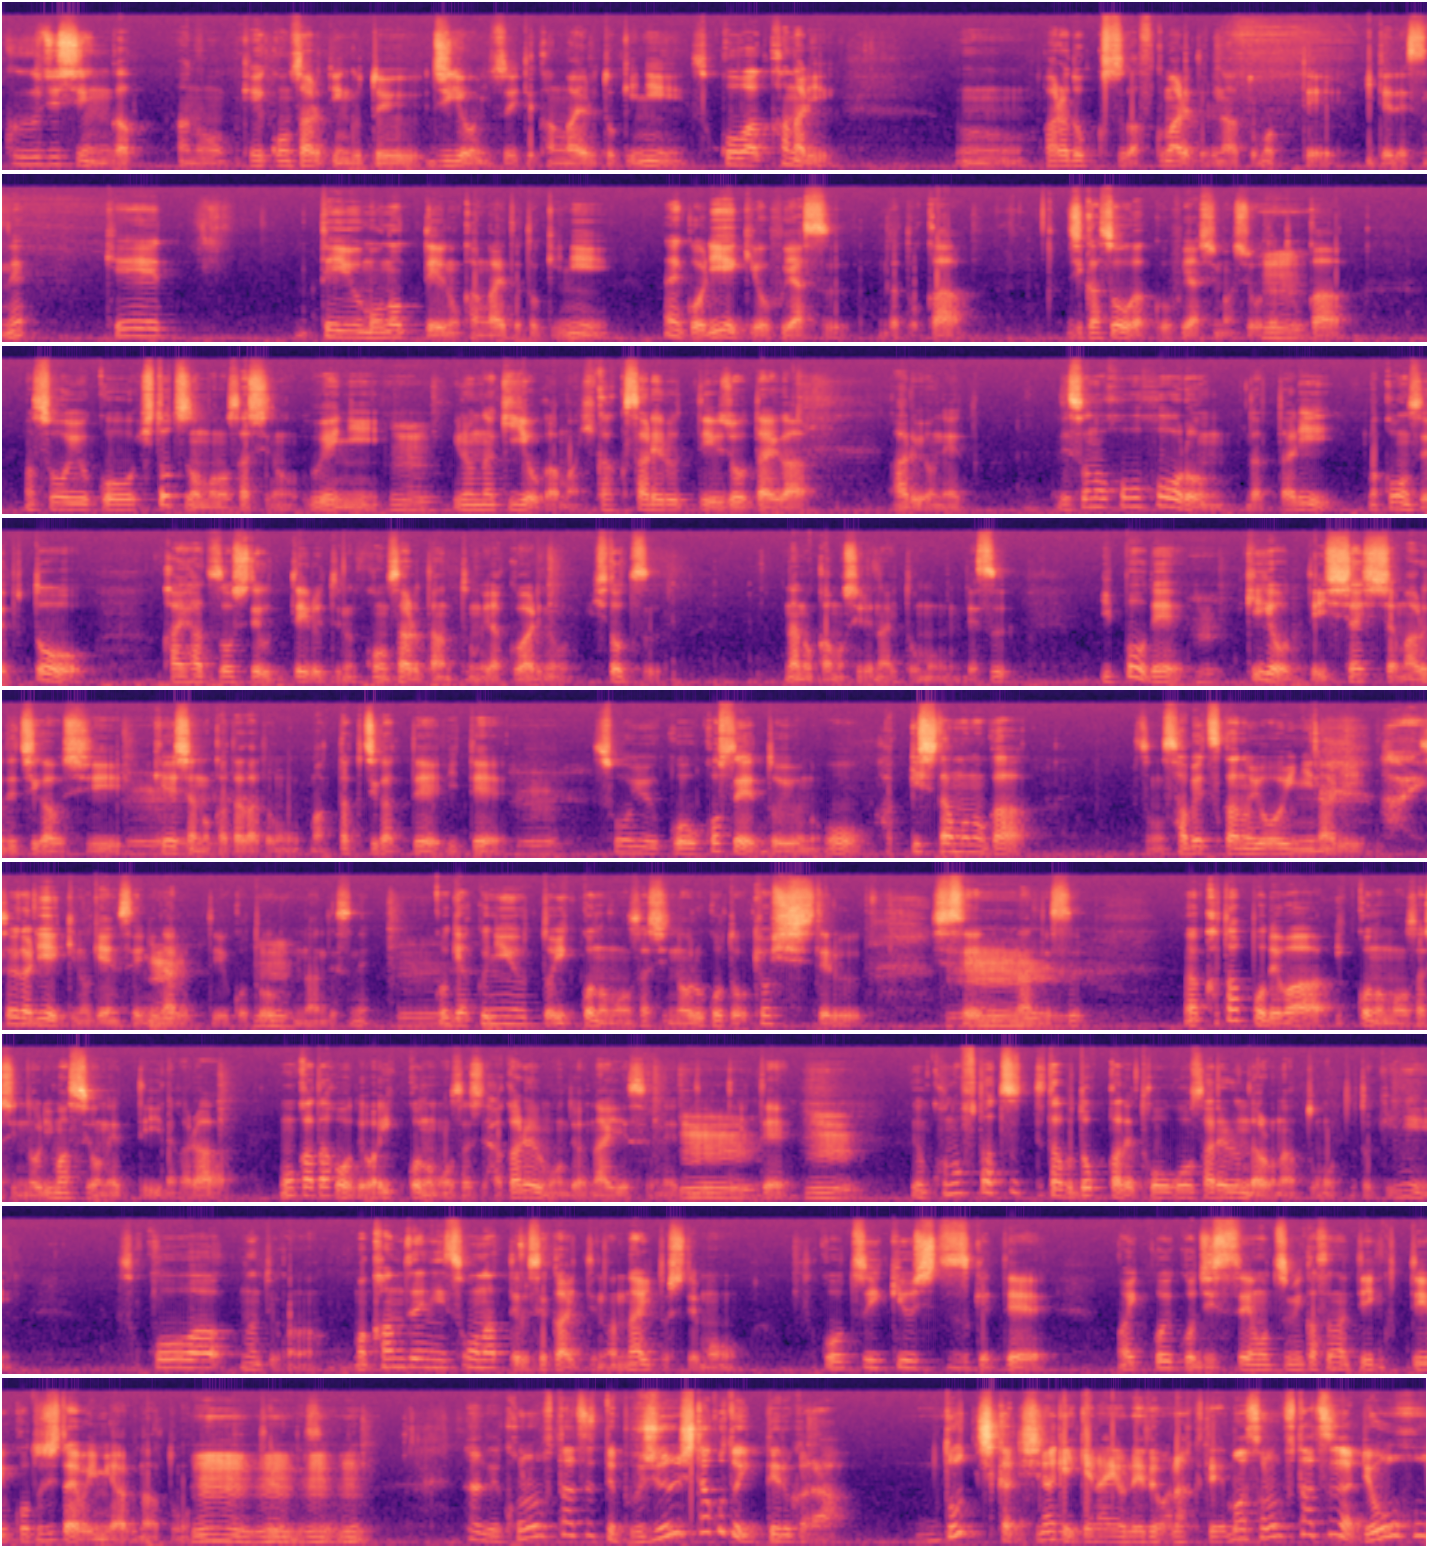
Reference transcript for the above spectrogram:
僕自身があの経営コンサルティングという事業について考える時にそこはかなり、うん、パラドックスが含まれてるなと思っていてですね。経営っていうものっていうのを考えた時に何かこう利益を増やすだとか時価総額を増やしましょうだとか、まあ、そういうこう一つの物差しの上にいろんな企業がまあ比較されるっていう状態があるよね。でその方法論だったり、まあ、コンセプトを開発をして売っているっていうのはコンサルタントの役割の一つなのかもしれないと思うんです。一方で、企業って一社一社まるで違うし、経営者の方々も全く違っていて、そういうこう個性というのを発揮したものがその差別化の要因になり、それが利益の源泉になるっていうことなんですね。これ逆に言うと1個の物差しに乗ることを拒否してる姿勢なんです。片っぽでは1個の物差しに乗りますよねって言いながらもう片方では1個の物差しで測れるものではないですよねって言っていて、でもこの2つって多分どっかで統合されるんだろうなと思った時にそこは何て言うかな、まあ、完全にそうなってる世界っていうのはないとしてもそこを追求し続けてまあ、一個一個実践を積み重ねていくっていうこと自体は意味あるなと思ってるんですよね。なんでこの2つって矛盾したこと言ってるからどっちかにしなきゃいけないよねではなくて、まあ、その2つが両方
